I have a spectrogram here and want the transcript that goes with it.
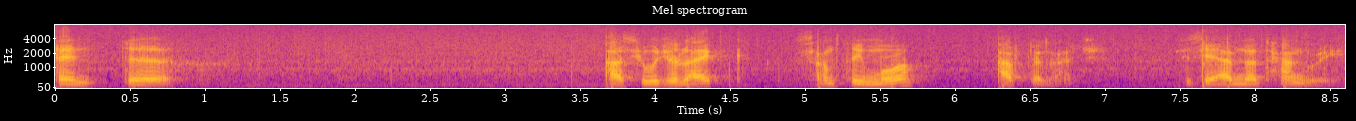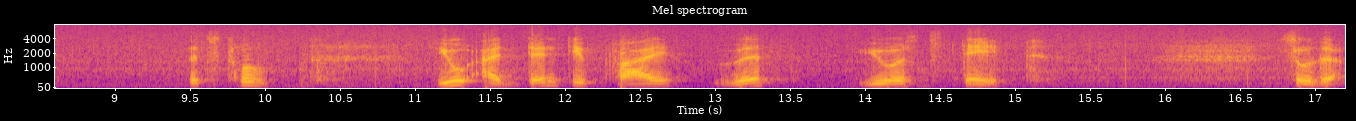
and uh, ask you, would you like something more after lunch? You say, I'm not hungry. That's true. You identify with your state. So the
